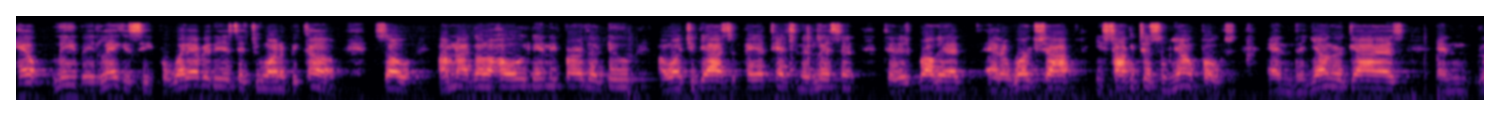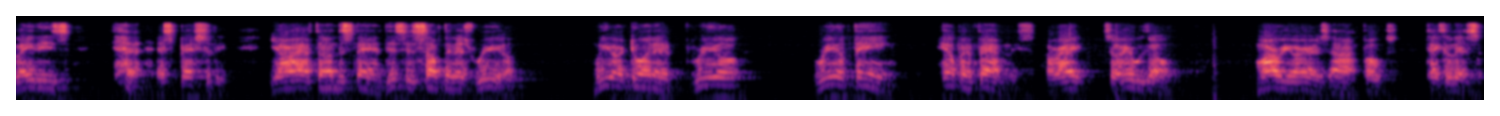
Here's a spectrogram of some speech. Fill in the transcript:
help leave a legacy for whatever it is that you want to become. So I'm not going to hold any further ado. I want you guys to pay attention and listen to this brother at, at a workshop. He's talking to some young folks and the younger guys and ladies, especially. Y'all have to understand this is something that's real. We are doing a real, real thing helping families. All right. So here we go. Mario Arizon, folks. Take a listen.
